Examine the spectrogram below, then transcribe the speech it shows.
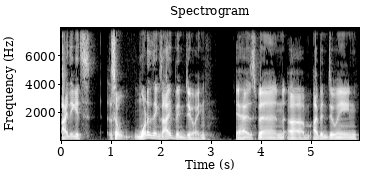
I think it's so. One of the things I've been doing has been um, I've been doing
